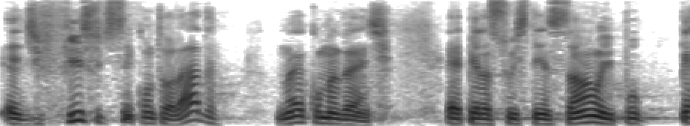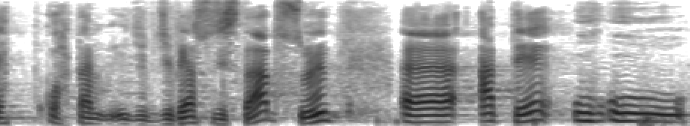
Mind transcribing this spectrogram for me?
é, difícil de ser controlada, não é, comandante? É, pela sua extensão e por cortar diversos estados, né? Até o, o,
